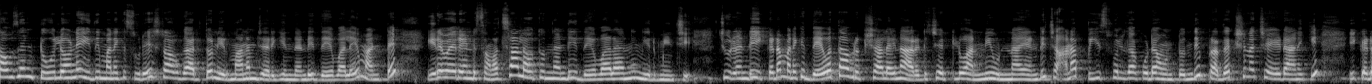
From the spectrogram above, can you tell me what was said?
థౌజండ్ టూలోనే ఇది మనకి సురేష్ రావు గారితో నిర్మాణం జరిగిందండి దేవాలయం. అంటే ఇరవై రెండు సంవత్సరాలు అవుతుందండి ఈ దేవాలయాన్ని నిర్మించి. చూడండి ఇక్కడ మనకి దేవతా వృక్షాలైన అరటి చెట్లు అన్నీ ఉన్నాయండి. చాలా పీస్ఫుల్గా కూడా ఉంటుంది. ప్రదక్షిణ చేయడానికి ఇక్కడ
